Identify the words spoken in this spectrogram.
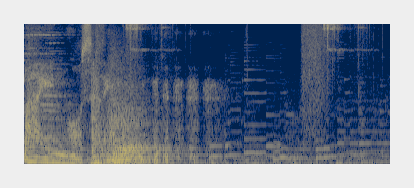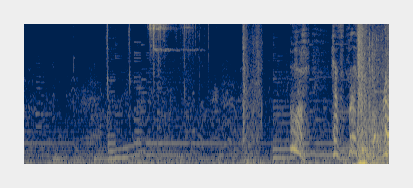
Buying or selling? Have breaking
